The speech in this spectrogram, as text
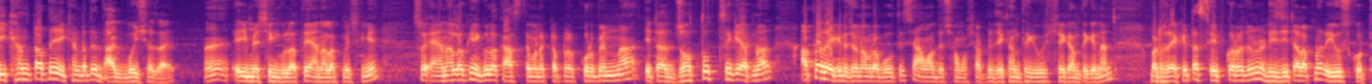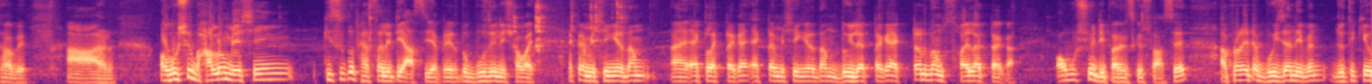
এইখানটাতে এইখানটাতে দাগ বৈশা যায় হ্যাঁ? এই মেশিনগুলোতে অ্যানালগ মেশিনে সো অ্যানালগে এগুলো কাজ তেমন একটা আপনার করবেন না। এটা যত থেকে আপনার আপনার র্যাকেটের জন্য আমরা বলতেছি, আমাদের সমস্যা, আপনি যেখান থেকে সেখান থেকে নেন। বাট র্যাকেটটা সেভ করার জন্য ডিজিটাল আপনার ইউজ করতে হবে। আর অবশ্যই ভালো মেশিন কিছু তো ফ্যাসিলিটি আছে আপনি, এটা তো বুঝেনি সবাই। একটা মেশিনের দাম এক লাখ টাকা, একটা মেশিনের দাম দুই লাখ টাকা, একটার দাম ছয় লাখ টাকা। অবশ্যই ডিফারেন্স কিছু আছে। আপনারা এটা বুঝে নেবেন। যদি কেউ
